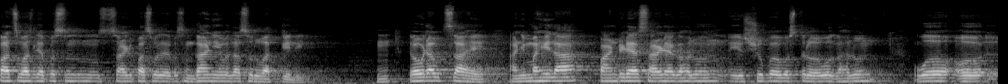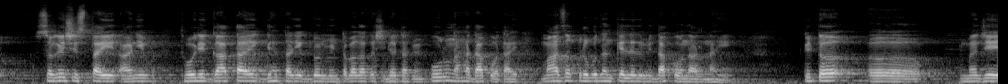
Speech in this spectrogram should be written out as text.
पाच वाजल्यापासून साडेपाच वाजल्यापासून गाण्याला सुरुवात केली. तेवढा उत्साह आहे आणि महिला पांढऱ्या साड्या घालून शुभ वस्त्र व घालून व सगळे सगळे येईल आणि थोडी गाता एक घेतात एक दोन मिनटं. बघा कशी घेतात. मी पूर्ण हा दाखवत आहे. माझं प्रबोधन केलेलं मी दाखवणार नाही. तिथं म्हणजे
